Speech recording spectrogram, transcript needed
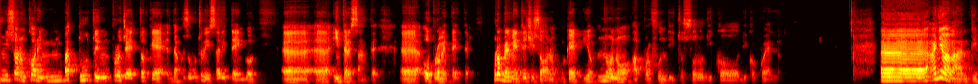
mi, sono ancora imbattuto in un progetto che da questo punto di vista ritengo eh, eh, interessante eh, o promettente. Probabilmente ci sono, ok? Io non ho approfondito, solo dico, dico quello. Eh, andiamo avanti.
